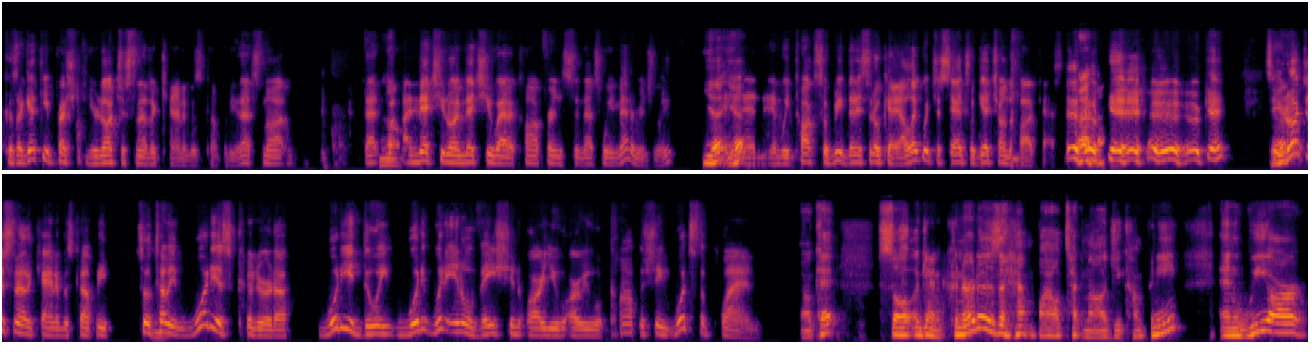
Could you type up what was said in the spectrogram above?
because I get the impression you're not just another cannabis company. That's not that. No. I met you know I met you at a conference, and that's when we met originally. Yeah, and, yeah. And, and we talked so brief. Then I said, okay, I like what you said, so get you on the podcast. okay, okay. So yeah. you're not just another cannabis company. So tell me, what is Canurta? What are you doing? What what innovation are you are you accomplishing? What's the plan? Okay, so again, Canurta is a hemp biotechnology company, and we are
